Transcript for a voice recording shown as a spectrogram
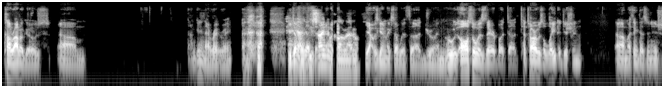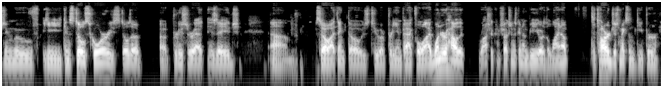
Colorado goes. Um, I'm getting that right, right? he definitely yeah, he signed in Colorado. Yeah, I was getting mixed up with uh, Drouin, who also was there, but uh, Tatar was a late addition. Um, I think that's an interesting move. He can still score. He's still a, a producer at his age. Um, so I think those two are pretty impactful. I wonder how the roster construction is going to be or the lineup. Tatar just makes them deeper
